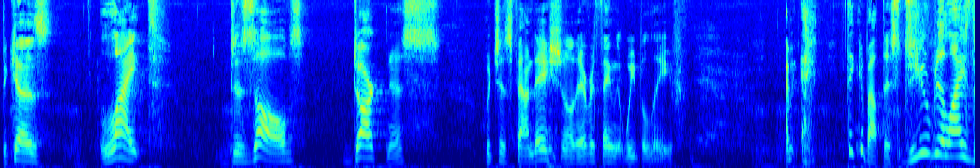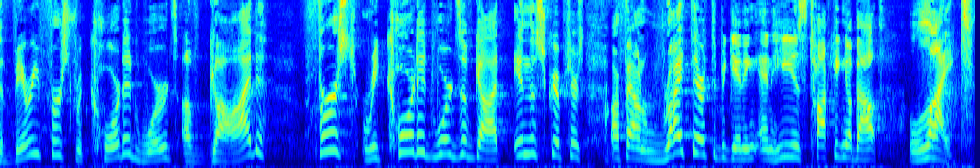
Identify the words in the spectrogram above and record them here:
because light dissolves darkness, which is foundational to everything that we believe. I mean, Think about this. Do you realize the very first recorded words of God? First recorded words of God in the scriptures are found right there at the beginning, and he is talking about light.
